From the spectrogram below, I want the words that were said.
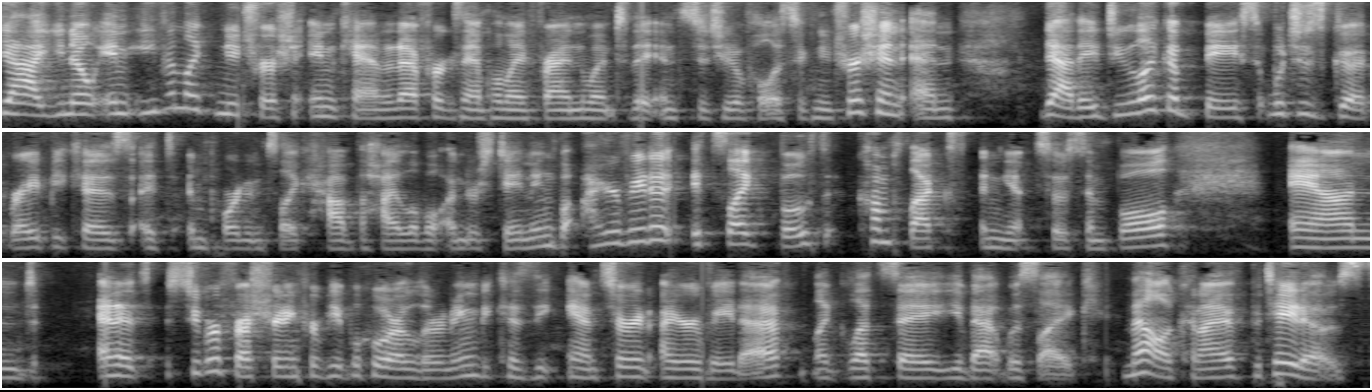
Yeah. You know, in even like nutrition in Canada, for example, my friend went to the Institute of Holistic Nutrition and yeah, they do like a base, which is good, right? Because it's important to like have the high level understanding. But Ayurveda, it's like both complex and yet so simple. And and it's super frustrating for people who are learning because the answer in Ayurveda, like let's say Yvette was like, Mel, can I have potatoes?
